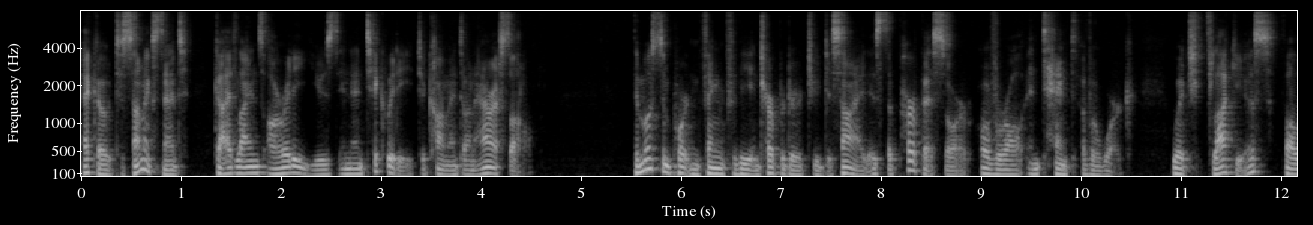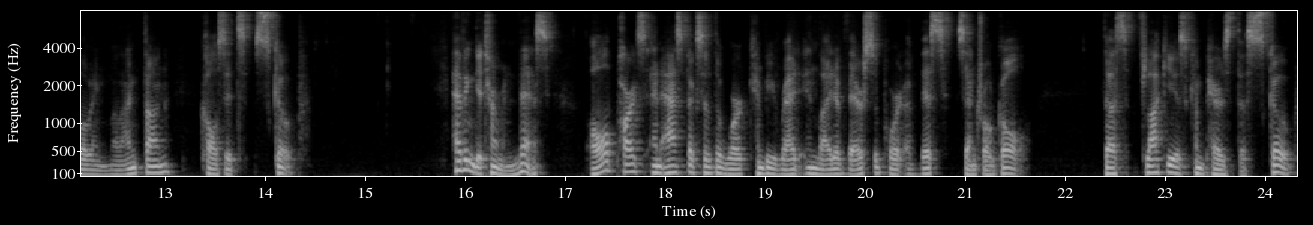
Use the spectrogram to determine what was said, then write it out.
echo to some extent guidelines already used in antiquity to comment on Aristotle. The most important thing for the interpreter to decide is the purpose or overall intent of a work, which Flacius, following Melanchthon, calls its scope. Having determined this, all parts and aspects of the work can be read in light of their support of this central goal Thus, Flacius compares the scope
